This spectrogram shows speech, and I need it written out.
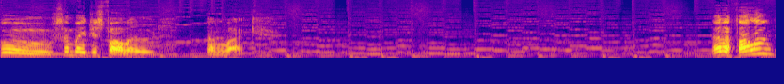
Oh, somebody just followed. None luck. That a follow?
